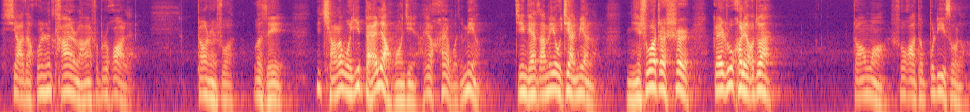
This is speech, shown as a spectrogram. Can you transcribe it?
吓得浑身瘫软，说不出话来。张顺说：“恶贼，你抢了我一百两黄金，还要害我的命，今天咱们又见面了，你说这事儿该如何了断？”张望说话都不利索了，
